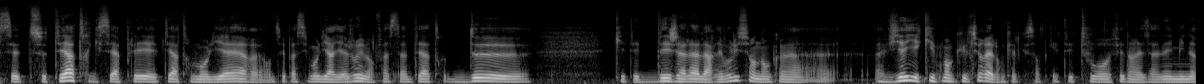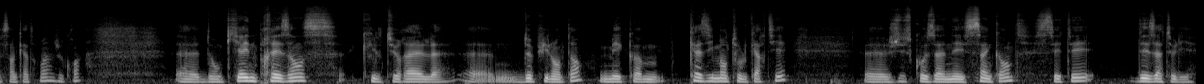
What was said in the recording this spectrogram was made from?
ce théâtre qui s'est appelé Théâtre Molière. On ne sait pas si Molière y a joué, mais enfin, c'est un théâtre de... qui était déjà là à la Révolution. Donc, un, vieil équipement culturel, en quelque sorte, qui a été tout refait dans les années 1980, je crois. Euh, donc, il y a une présence culturelle euh, depuis longtemps, mais comme quasiment tout le quartier, euh, jusqu'aux années 50, c'était des ateliers.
